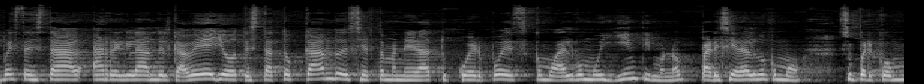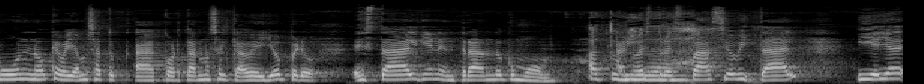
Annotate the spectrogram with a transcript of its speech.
pues te está arreglando el cabello, te está tocando de cierta manera tu cuerpo, es como algo muy íntimo, ¿no? Pareciera algo como súper común, ¿no? Que vayamos a, a cortarnos el cabello, pero está alguien entrando como a, nuestro espacio vital y ella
